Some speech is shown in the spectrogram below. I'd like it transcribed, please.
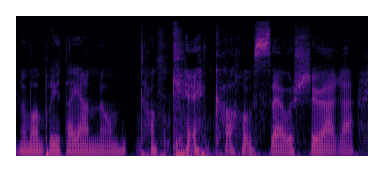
Når man bryter gjennom tankekaoset og skjøret.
